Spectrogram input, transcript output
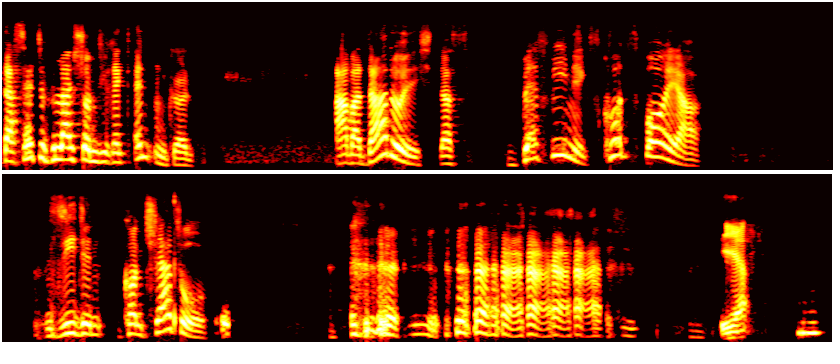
das hätte vielleicht schon direkt enden können. Aber dadurch, dass Beth Phoenix kurz vorher sie den Concerto ja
